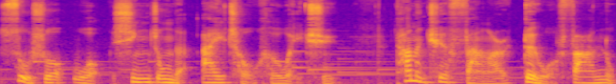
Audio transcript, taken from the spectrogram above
诉说我心中的哀愁和委屈。他们却反而对我发怒。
